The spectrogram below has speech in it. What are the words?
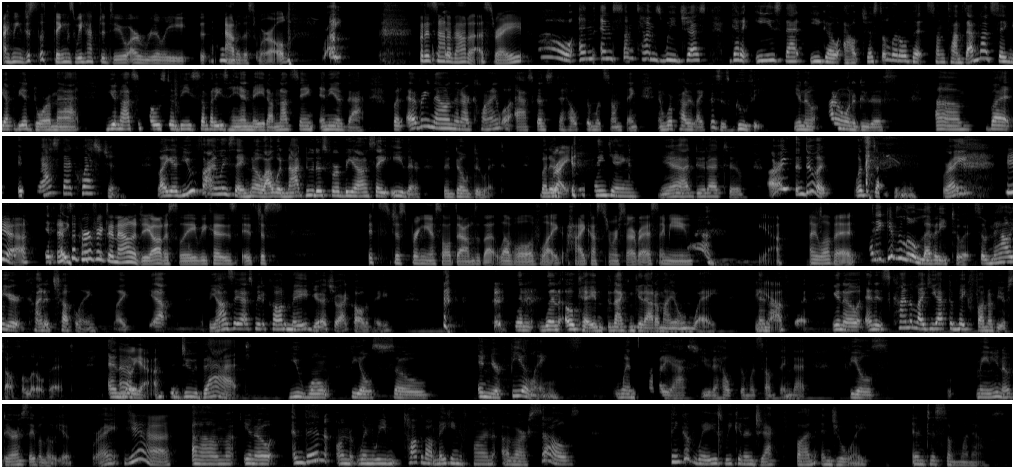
I mean, just the things we have to do are really uh, out mhm, of this world. right. but it's not about us, right? No, and and sometimes we just got to ease that ego out just a little bit sometimes. I'm not saying you have to be a doormat. You're not supposed to be somebody's handmaid. I'm not saying any of that. But every now and then our client will ask us to help them with something and we're probably like this is goofy. You know, I don't want to do this. Um, but if you ask that question, like if you finally say no, I would not do this for Beyonce either, then don't do it. But if Right. you're thinking, yeah, I'd do that too. All right, then do it. What's stopping you? Right? yeah. It a perfect analogy, honestly, because it's just it's just bringing us all down to that level of like high customer service. I mean, yeah. yeah, I love it. and it gives a little levity to it. So now you're kind of chuckling, like, yep. If Beyonce asked me to call the maid, yeah, sure, I'd call the maid. Then then okay, then I can get out of my own way. And Yeah. You know, and it's kind of like you have to make fun of yourself a little bit. And Oh yeah. do that, you won't feel so in your feelings when somebody asks you to help them with something that feels, I mean, you know, dare I say below you, right? Yeah. Um, you know, and then on when we talk about making fun of ourselves, think of ways we can inject fun and joy into someone else.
